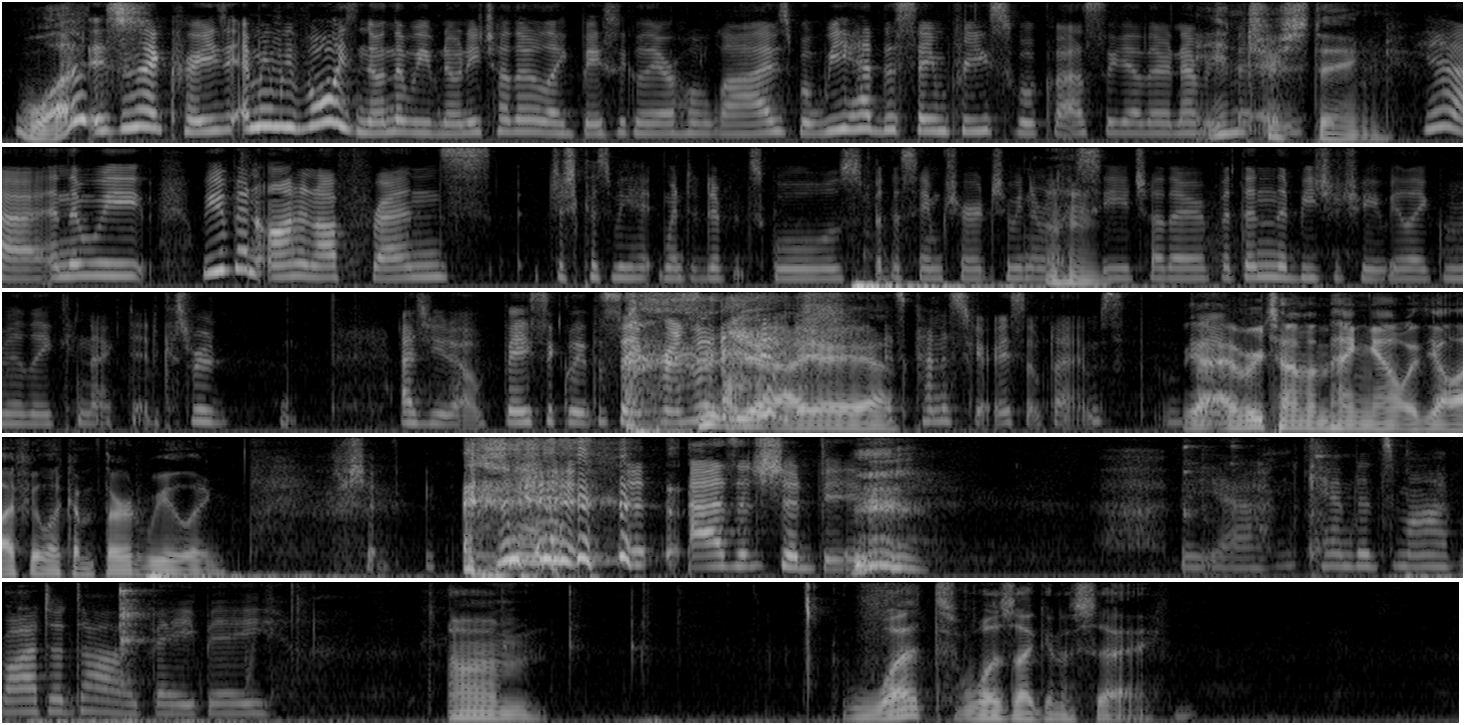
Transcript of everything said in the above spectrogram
What? Isn't that crazy? I mean, we've always known that we've known each other like basically our whole lives, but we had the same preschool class together and everything. interesting? Yeah, and then we we've been on and off friends just because we went to different schools but the same church, so we didn't really Mhm. see each other. But then the beach retreat, we like really connected because we're, as you know, basically the same person. yeah, yeah, yeah. It's kind of scary sometimes. Yeah, every time I'm hanging out with y'all, I feel like I'm third wheeling. should be. as it should be. But yeah, Camden's my ride or die, baby. Um, what was I gonna say?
